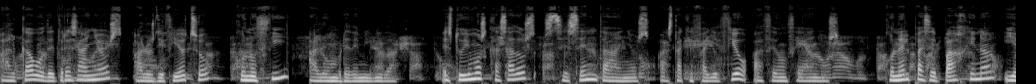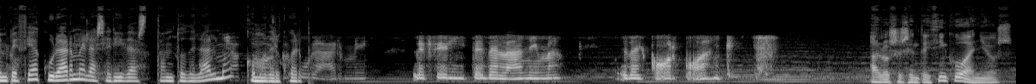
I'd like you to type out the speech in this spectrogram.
al cabo de tres años, a los 18, conocí al hombre de mi vida. Estuvimos casados 60 años, hasta que falleció hace 11 años. Con él pasé página y empecé a curarme las heridas, tanto del alma como del cuerpo. Le ferite dell'anima e del corpo anche. A los 65 años,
